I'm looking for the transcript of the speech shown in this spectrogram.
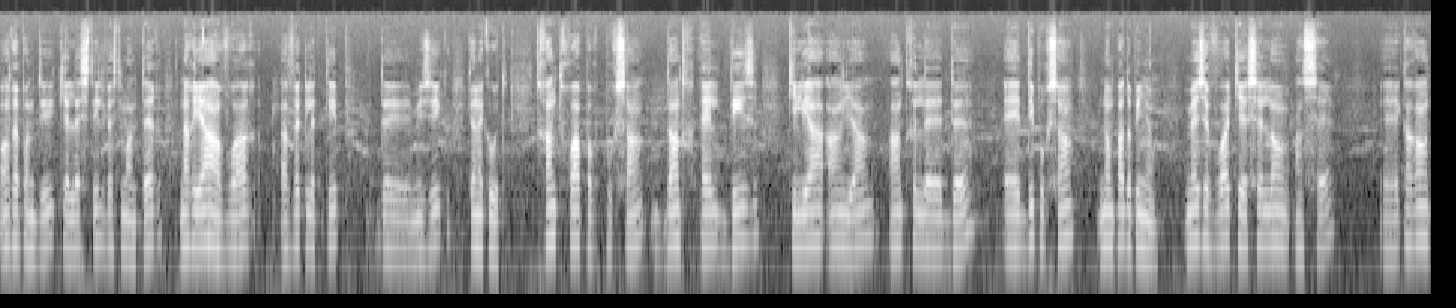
ont répondu que le style vestimentaire n'a rien à voir avec le type de musique qu'on écoute. 33% d'entre elles disent qu'il y a un lien entre les deux et 10% n'ont pas d'opinion. Mais je vois que selon un C, 40,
